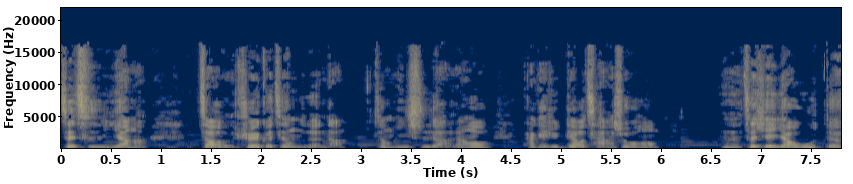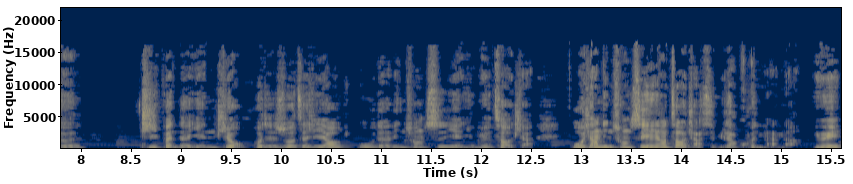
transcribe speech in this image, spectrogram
这次一样啊。找 Schreger 这种人啊，这种医师啊，然后他可以去调查说，吼，嗯，这些药物的基本的研究，或者是说这些药物的临床试验有没有造假？我想临床试验要造假是比较困难的，因为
